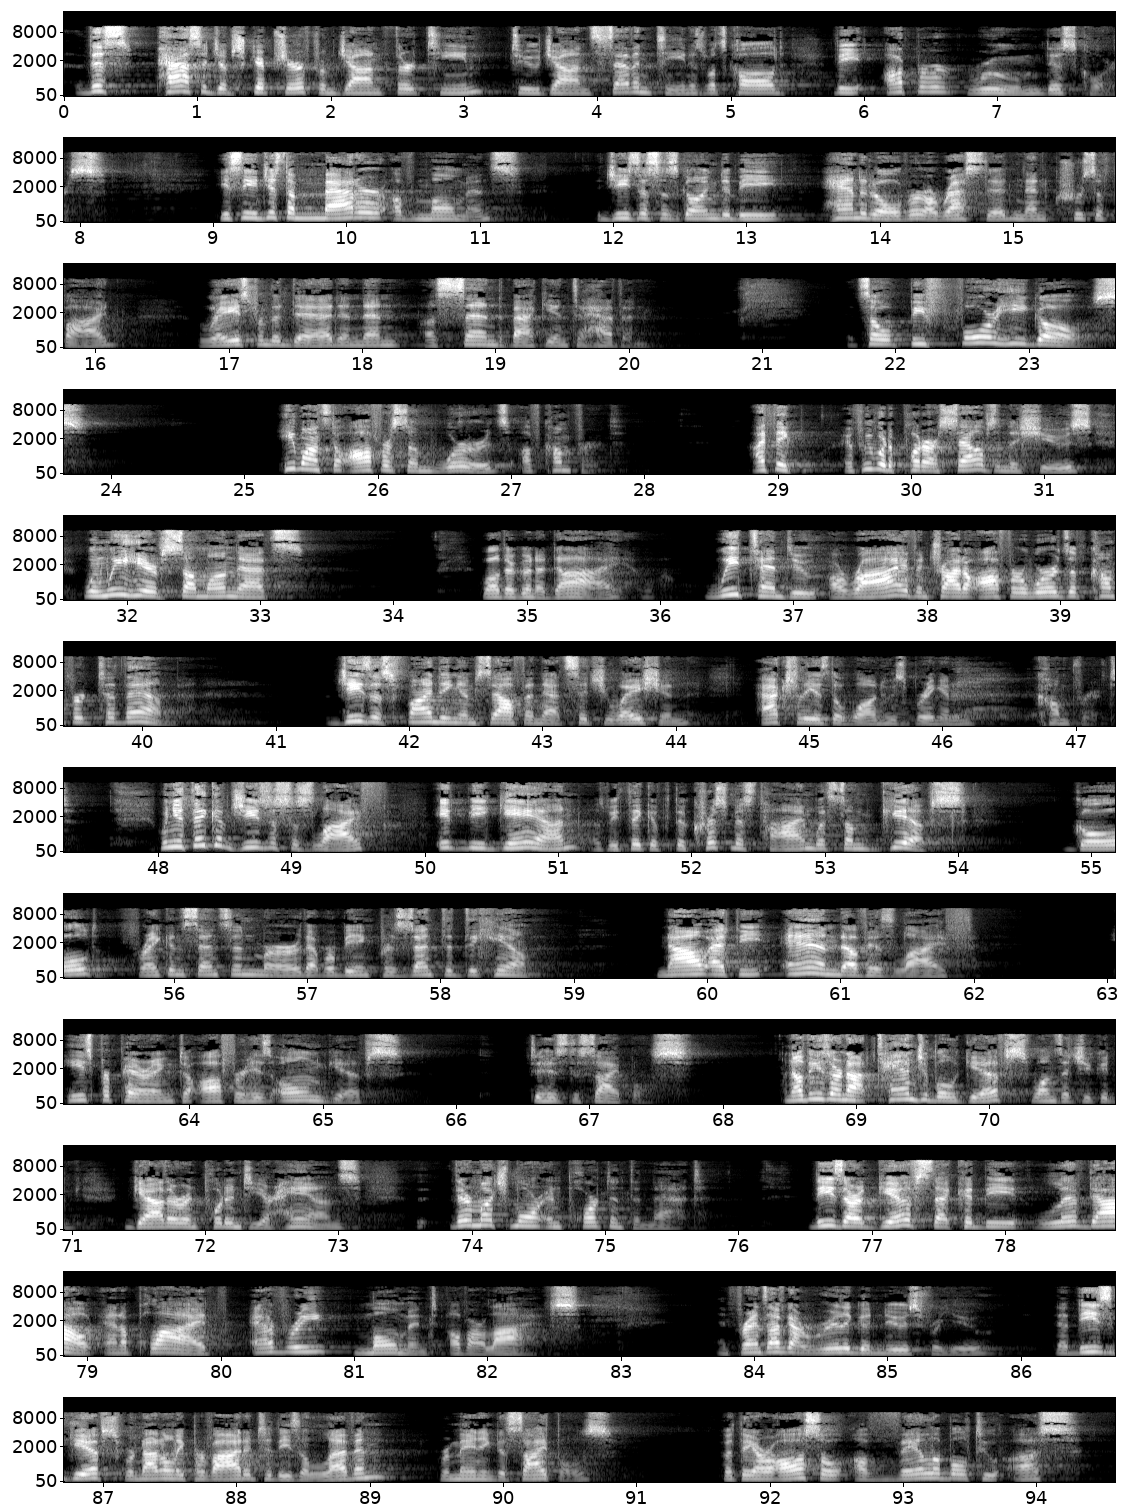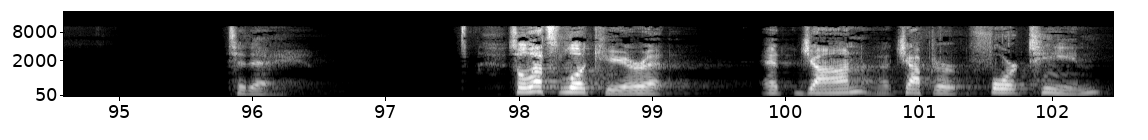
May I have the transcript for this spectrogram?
This passage of scripture from John 13 to John 17 is what's called the upper room discourse. You see, in just a matter of moments, Jesus is going to be handed over, arrested, and then crucified, raised from the dead, and then ascend back into heaven. So before he goes, he wants to offer some words of comfort. I think if we were to put ourselves in the shoes, when we hear of someone that's, well, they're going to die, we tend to arrive and try to offer words of comfort to them. Jesus finding himself in that situation actually is the one who's bringing comfort. When you think of Jesus' life, it began, as we think of the Christmas time, with some gifts gold, frankincense, and myrrh that were being presented to him. Now, at the end of his life, he's preparing to offer his own gifts to his disciples. Now, these are not tangible gifts, ones that you could gather and put into your hands, they're much more important than that. These are gifts that could be lived out and applied every moment of our lives. And friends, I've got really good news for you that these gifts were not only provided to these 11 remaining disciples, but they are also available to us today. So let's look here at at John uh, chapter 14.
